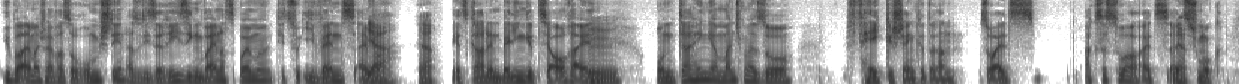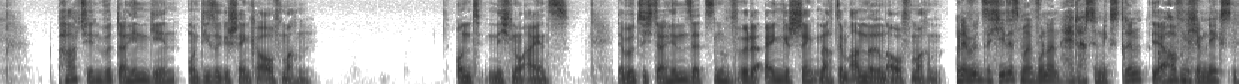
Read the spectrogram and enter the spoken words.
überall manchmal einfach so rumstehen? Also diese riesigen Weihnachtsbäume, die zu Events einfach. Ja, ja. Jetzt gerade in Berlin gibt's ja auch einen. Mhm. Und da hängen ja manchmal so Fake-Geschenke dran. So als Accessoire, als, als Ja. Schmuck. Pachin wird da hingehen und diese Geschenke aufmachen. Und nicht nur eins. der würde sich da hinsetzen und würde ein Geschenk nach dem anderen aufmachen. Und er würde sich jedes Mal wundern, hä, da ist ja nichts drin, Ja. aber hoffentlich im nächsten.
